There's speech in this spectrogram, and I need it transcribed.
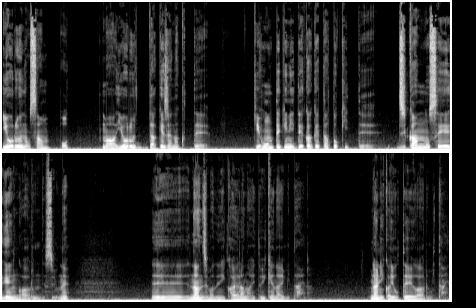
夜の散歩って、まあ夜だけじゃなくて、基本的に出かけた時って、時間の制限があるんですよね。えー、何時までに帰らないといけないみたいな。何か予定があるみたいな。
